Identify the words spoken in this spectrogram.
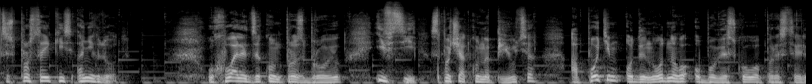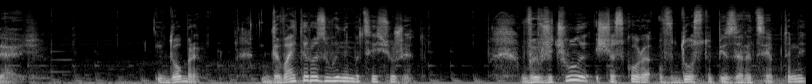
Це ж просто якийсь анекдот. Ухвалять закон про зброю, і всі спочатку нап'ються, а потім один одного обов'язково перестріляють. Добре, давайте розвинемо цей сюжет. Ви вже чули, що скоро в доступі за рецептами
